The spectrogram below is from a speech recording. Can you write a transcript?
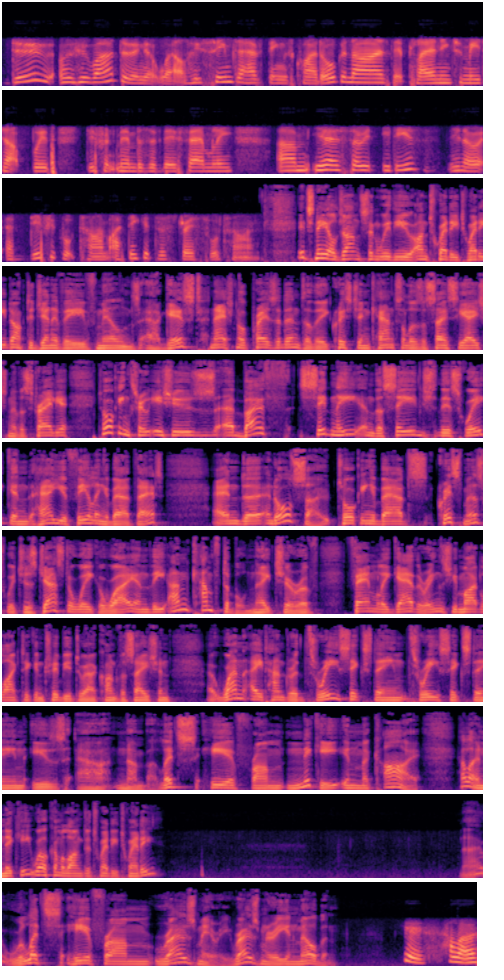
do who are doing it well, who seem to have things quite organised. They're planning to meet up with different members of their family. Um, yeah, so it, it is, you know, a difficult time. I think it's a stressful time. It's Neil Johnson with you on 2020. Dr. Genevieve Milnes, our guest, National President of the Christian Counselors Association of Australia, talking through issues uh, both Sydney and the siege this week and how you're feeling about that and uh, and also talking about Christmas, which is just a week away, and the uncomfortable nature of family gatherings. You might like to contribute to our conversation. Uh, one eight hundred three sixteen three sixteen is our number. Let's hear from Nikki in Mackay. Hello, Nikki. Welcome along to 2020. No, well, let's hear from Rosemary. Rosemary in Melbourne. Yes, hello.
